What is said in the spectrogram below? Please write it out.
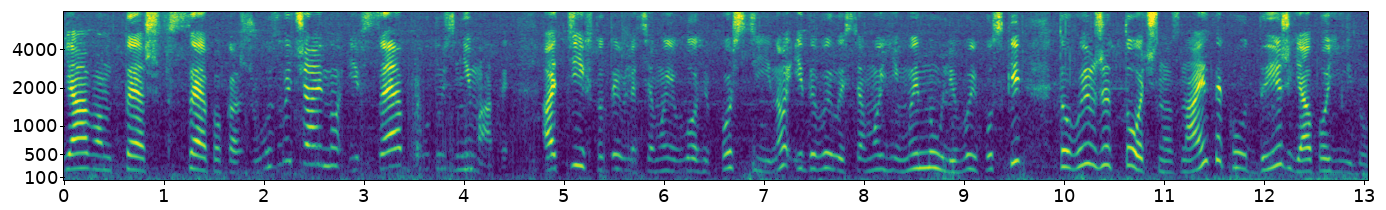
я вам теж все покажу, звичайно, і все буду знімати. А ті, хто дивляться мої влоги постійно і дивилися мої минулі випуски, то ви вже точно знаєте, куди ж я поїду.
